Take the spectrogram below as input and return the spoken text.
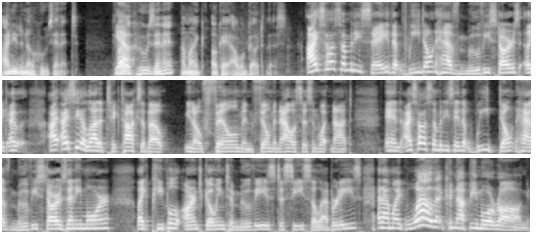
I need to know who's in it. If Yeah. I look who's in it, I'm like, okay, I will go to this. I saw somebody say that we don't have movie stars. Like I, I, I see a lot of TikToks about you know film and film analysis and whatnot, and I saw somebody say that we don't have movie stars anymore. Like people aren't going to movies to see celebrities, and I'm like, wow, that could not be more wrong.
